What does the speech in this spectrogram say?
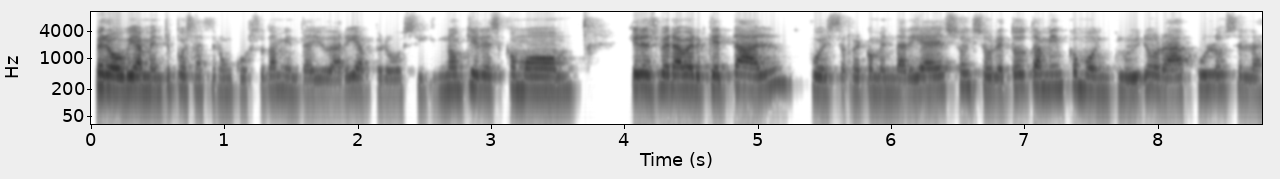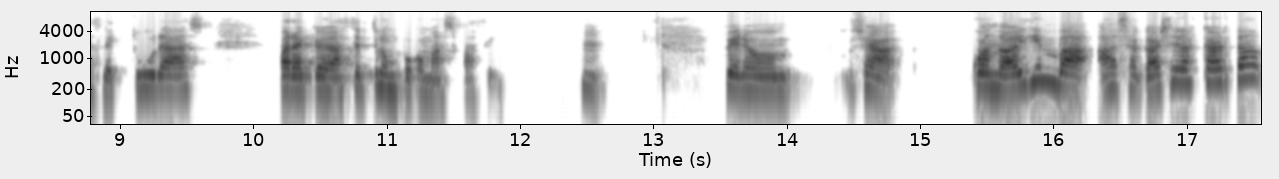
pero obviamente pues hacer un curso también te ayudaría, pero si no quieres como quieres ver a ver qué tal, pues recomendaría eso y sobre todo también como incluir oráculos en las lecturas para que hacértelo un poco más fácil. Hmm. Pero, o sea, cuando alguien va a sacarse las cartas,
